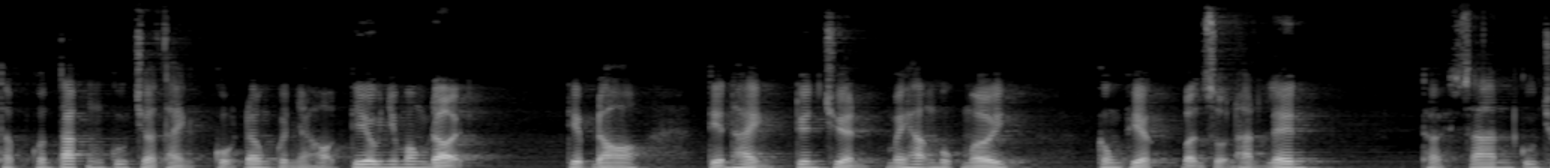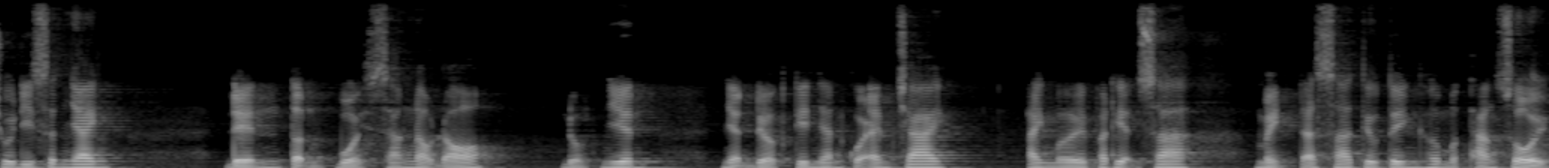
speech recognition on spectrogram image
Thẩm quân tắc cũng trở thành cổ đông của nhà họ tiêu như mong đợi. Tiếp đó, tiến hành tuyên truyền mấy hạng mục mới. Công việc bận rộn hẳn lên. Thời gian cũng trôi đi rất nhanh. Đến tận một buổi sáng nào đó, đột nhiên nhận được tin nhắn của em trai. Anh mới phát hiện ra mình đã xa tiêu tinh hơn một tháng rồi.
